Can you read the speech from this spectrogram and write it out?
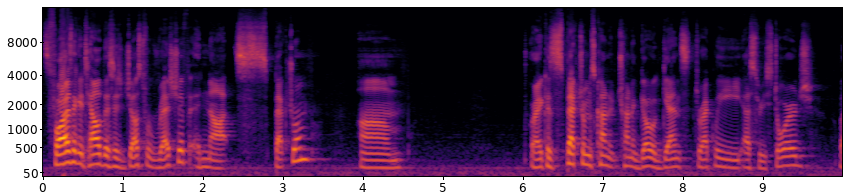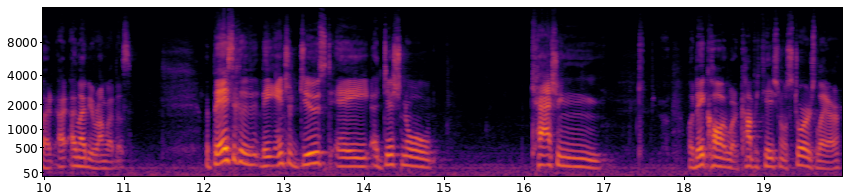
As far as I can tell, this is just for Redshift and not Spectrum, um, right? Because Spectrum is kind of trying to go against directly S3 storage, but I, I might be wrong about this. But basically, they introduced a additional caching, what they call it, what computational storage layer,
